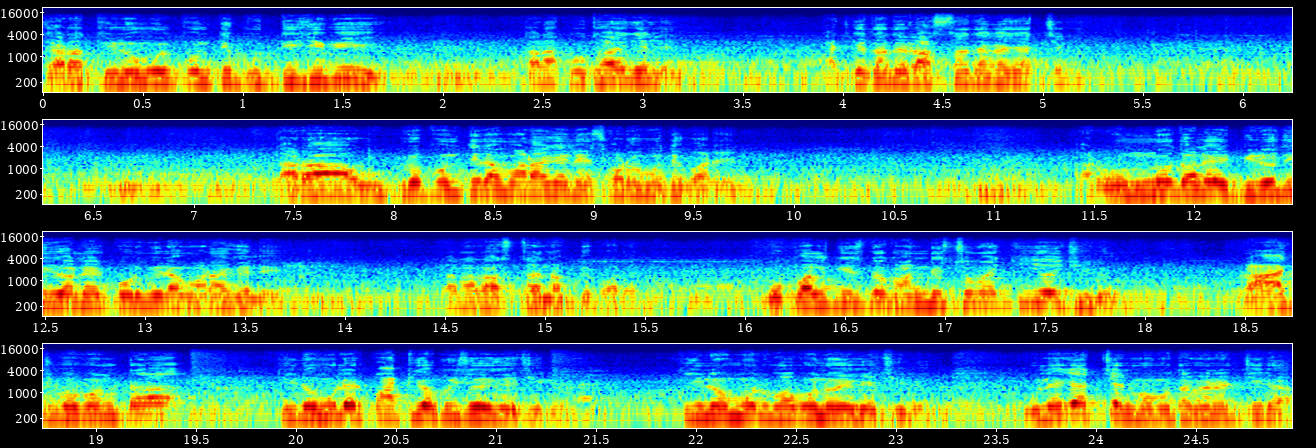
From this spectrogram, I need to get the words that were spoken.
যারা তৃণমূলপন্থী বুদ্ধিজীবী, তারা কোথায় গেলেন আজকে তাদের রাস্তা দেখা যাচ্ছে না। তারা উগ্রপন্থীরা মারা গেলে সরব হতে পারেন। আর অন্য দলের বিরোধী দলের কর্মীরা মারা গেলে তারা রাস্তায় নামতে গোপাল কৃষ্ণ গান্ধীর সময় কী হয়েছিল? রাজভবনটা তৃণমূলের পার্টি অফিস হয়ে গেছিল। তৃণমূল ভবন হয়ে গেছিল। ভুলে যাচ্ছেন মমতা ব্যানার্জিরা?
